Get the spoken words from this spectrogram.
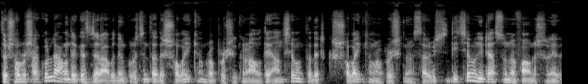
তো সর্বসাকুল্যে আমাদের কাছে যারা আবেদন করেছেন, তাদের সবাইকে আমরা প্রশিক্ষণ আওতায় আনছি এবং তাদের সবাইকে আমরা প্রশিক্ষণ সার্ভিস দিচ্ছি এবং এটা আসন্ন ফাউন্ডেশনের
